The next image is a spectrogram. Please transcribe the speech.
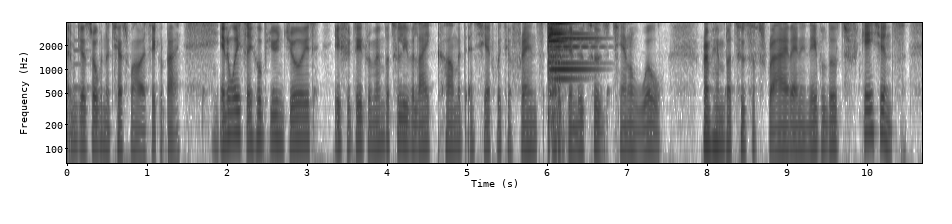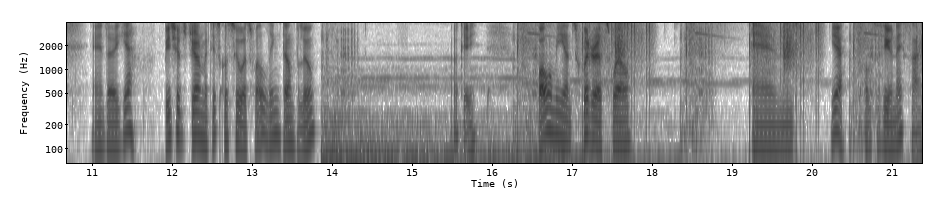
Let me just open the chest while I say goodbye. Anyways, I hope you enjoyed. If you did, remember to leave a like, comment, and share it with your friends. And if you're new to the channel, whoa. Remember to subscribe and enable notifications. And uh, yeah, be sure to join my Discord server as well, link down below. Okay. Follow me on Twitter as well. And yeah, hope to see you next time.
